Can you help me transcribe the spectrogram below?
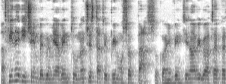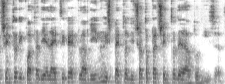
A fine dicembre 2021 c'è stato il primo sorpasso, con il 29,3% di quota di elettriche e plug-in rispetto al 18% delle auto diesel,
